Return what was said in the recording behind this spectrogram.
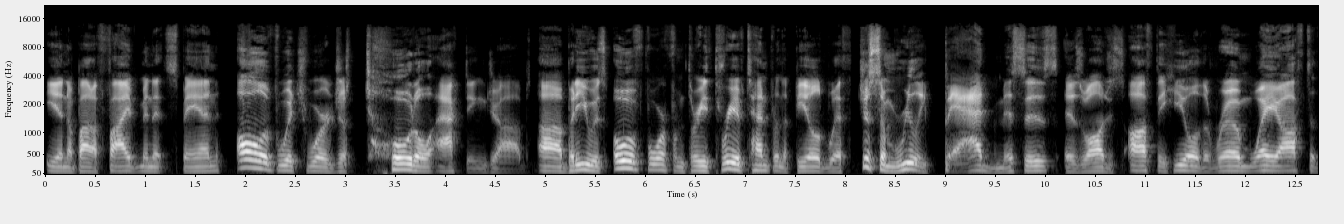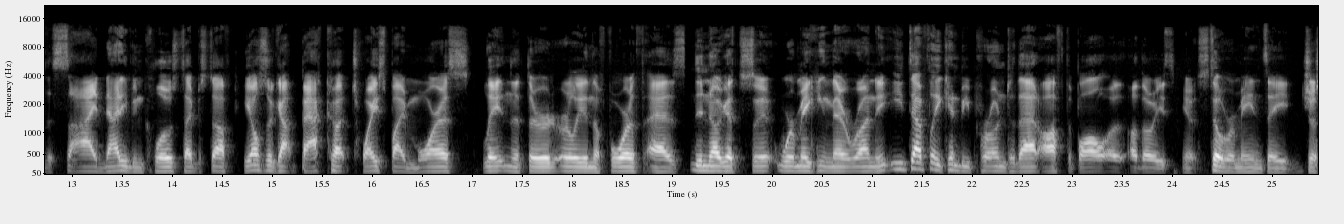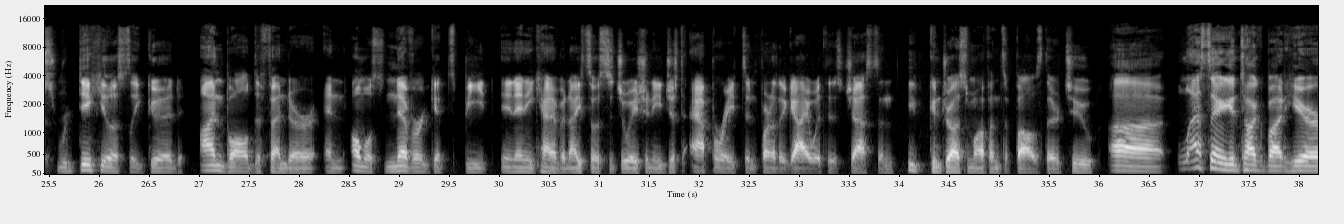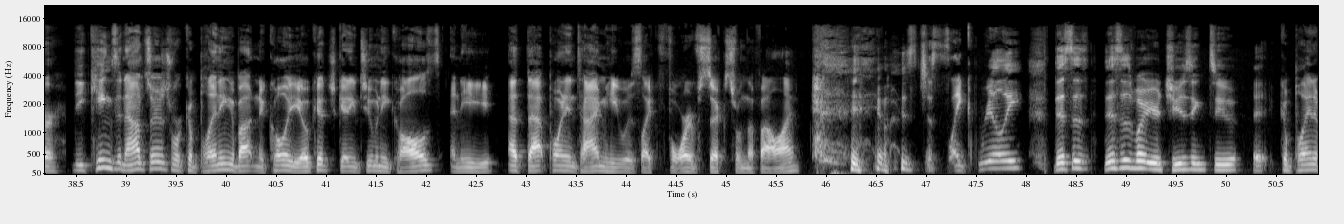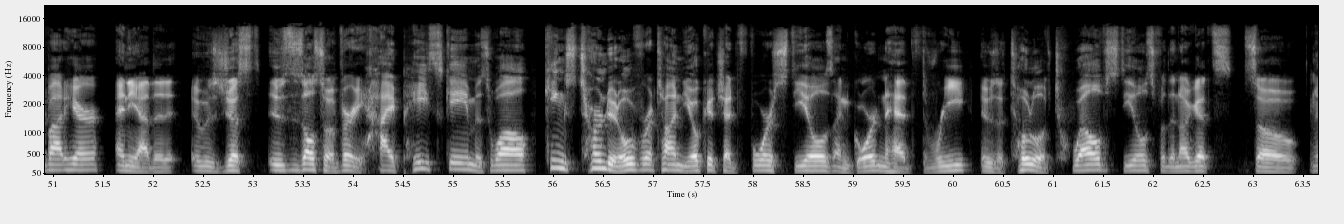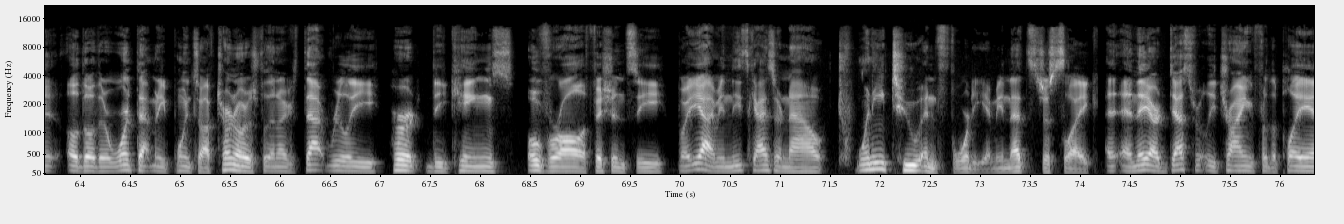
in about a five minute span, all of which were just total acting jobs. Uh, but he was 0 4 from three, 3 of 10 from the field with just some really bad misses as well, just off the heel of the rim, way off to the side, not even close type of stuff. He also got back cut twice by Morris late in the third, early in the fourth as the Nuggets uh, were making their run. He definitely can be prone to that off the ball, although he's you know still remains a just ridiculously good on ball defender and almost never gets beat in any kind of an ISO situation. He just apparates in front of the guy with his chest and he can draw some offensive fouls there too. Uh, last thing I can talk about here the Kings announcers were complaining about Nikola Jokic getting too many calls, and he, at that point in time, he was like four of six from the foul line. it was just like, really? This is this is what you're choosing to uh, complain about here? And yeah, that it was just it was also a very high pace game as well. Kings turned it over a ton. Jokic had four steals and Gordon had three. It was a total of 12 steals for the Nuggets. So, uh, although there weren't that many points off turnovers for the Nuggets, that really hurt the Kings' overall efficiency. But yeah, I mean, these guys are now 22 and 40. I mean, that's just like, and they are desperately trying for the play in.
